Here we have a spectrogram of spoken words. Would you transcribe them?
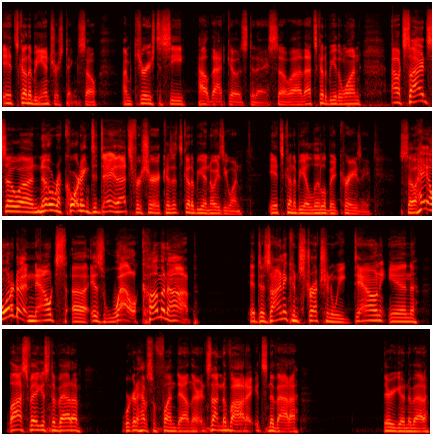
it's going to be interesting. So I'm curious to see how that goes today. So uh, that's going to be the one outside. So uh, no recording today, that's for sure, because it's going to be a noisy one. It's going to be a little bit crazy. So, hey, I wanted to announce uh, as well coming up at Design and Construction Week down in Las Vegas, Nevada. We're going to have some fun down there. It's not Nevada, it's Nevada. There you go, Nevada.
